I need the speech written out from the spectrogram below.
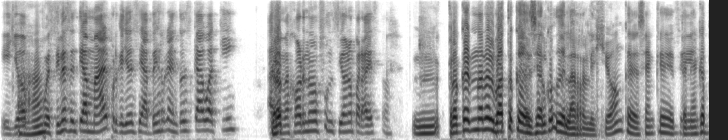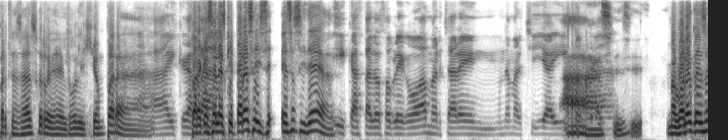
Y yo, Ajá. pues sí me sentía mal porque yo decía, verga, entonces ¿qué hago aquí? A Creo- lo mejor no funciono para esto. Mm, Creo que no era el vato que decía algo de la religión, que decían que Sí. tenían que pertenecer a su re- religión para, Ajá, que para que se les quitara esas, esas ideas. Y que hasta los obligó a marchar en una marchilla ahí Ah, contra, sí, sí. Me acuerdo que ese,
